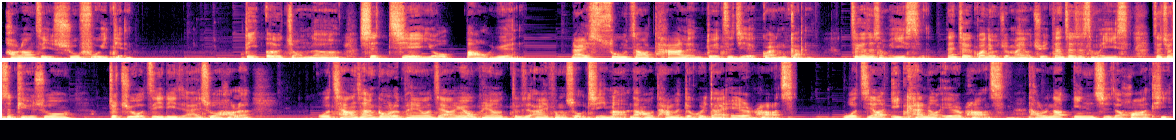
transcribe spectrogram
好让自己舒服一点。第二种呢，是借由抱怨来塑造他人对自己的观感。这个是什么意思？但这个观点我觉得蛮有趣。但这是什么意思？这就是比如说，就举我自己例子来说好了。我常常跟我的朋友讲，因为我朋友都是 iPhone 手机嘛，然后他们都会带 AirPods。我只要一看到 AirPods，讨论到音质的话题，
